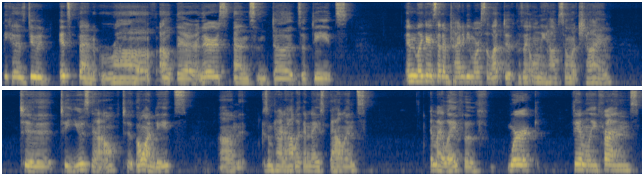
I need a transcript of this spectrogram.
Because, dude, it's been rough out there. There's been some duds of dates. And like I said, I'm trying to be more selective because I only have so much time to to use now to go on dates. Um, because I'm trying to have like a nice balance in my life of work family, friends,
